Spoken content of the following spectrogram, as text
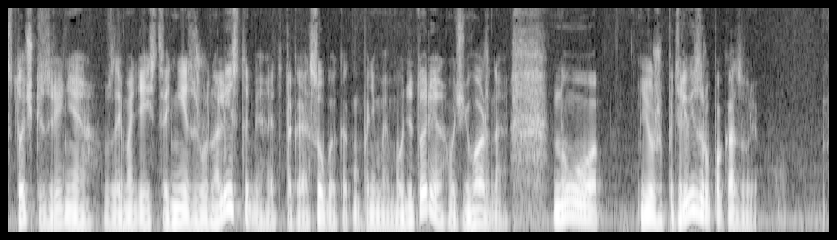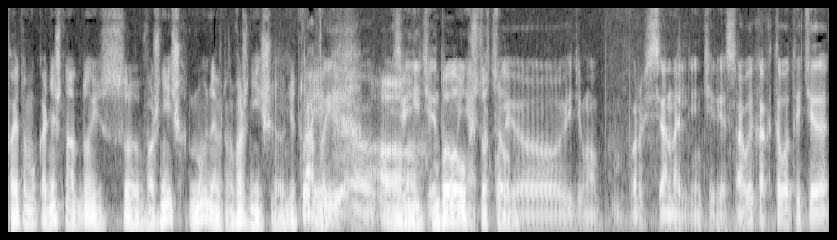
с точки зрения взаимодействия не с журналистами, это такая особая, как мы понимаем, аудитория, очень важная, но ее уже по телевизору показывали, Поэтому, конечно, одной из важнейших, ну, наверное, важнейшей аудитории а вы, э, извините, это было общество такой, в целом. Э, видимо, профессиональный интерес. А вы как-то вот эти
